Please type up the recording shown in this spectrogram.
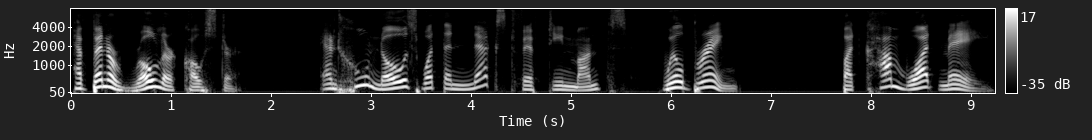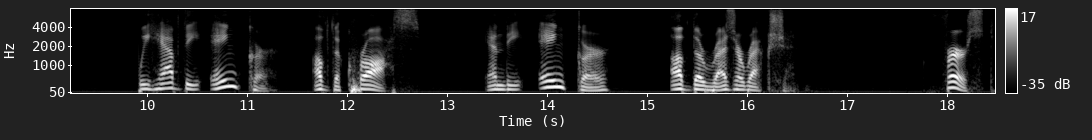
have been a roller coaster, and who knows what the next 15 months will bring. But come what may, we have the anchor of the cross and the anchor of the resurrection. First,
